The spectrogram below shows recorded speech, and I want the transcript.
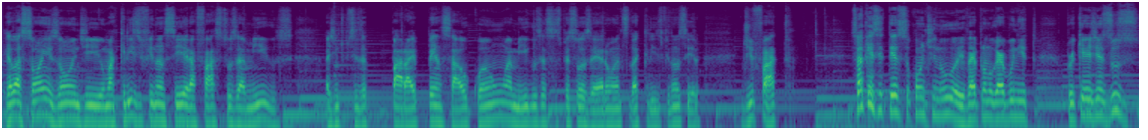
Relações onde uma crise financeira afasta os amigos, a gente precisa parar e pensar o quão amigos essas pessoas eram antes da crise financeira. De fato. Só que esse texto continua e vai para um lugar bonito, porque Jesus,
